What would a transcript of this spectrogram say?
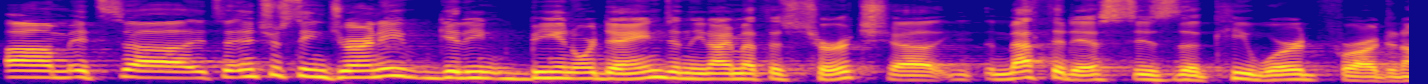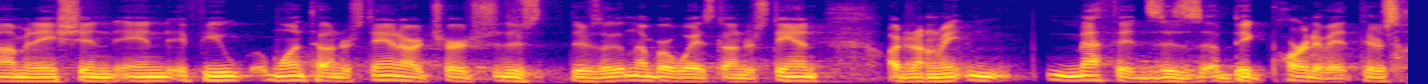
Um, it's, uh, it's an interesting journey getting, being ordained in the United Methodist Church. Uh, Methodist is the key word for our denomination, and if you want to understand our church, there's, there's a number of ways to understand our denomination. Methods is a big part of it. There's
